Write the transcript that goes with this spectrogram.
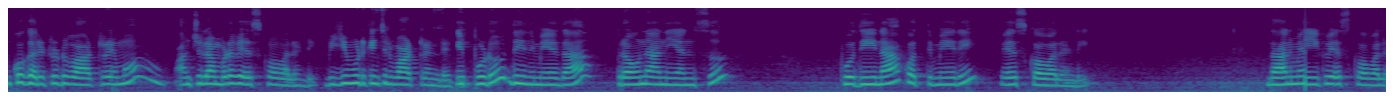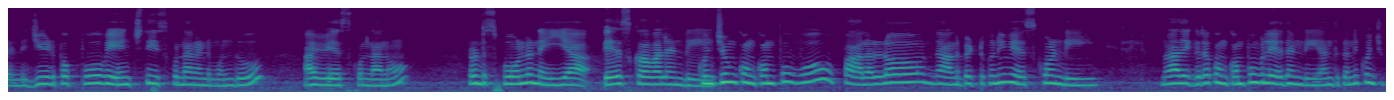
ఇంకో గరిటెడు వాటర్ ఏమో అంచులంబడ వేసుకోవాలండి. బియ్యం ఉడికించిన వాటర్ అండి ఇప్పుడు దీని మీద బ్రౌన్ ఆనియన్స్ పుదీనా కొత్తిమీర వేసుకోవాలండి. దాని మీద నీకు వేసుకోవాలండి. జీడిపప్పు వేయించి తీసుకున్నానండి ముందు. అవి వేసుకున్నాను. రెండు స్పూన్లు నెయ్యి వేసుకోవాలండి. కొంచెం కుంకుమ పువ్వు పాలల్లో నానబెట్టుకుని వేసుకోండి. నా దగ్గర కుంకుమ పువ్వు లేదండి. అందుకని కొంచెం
